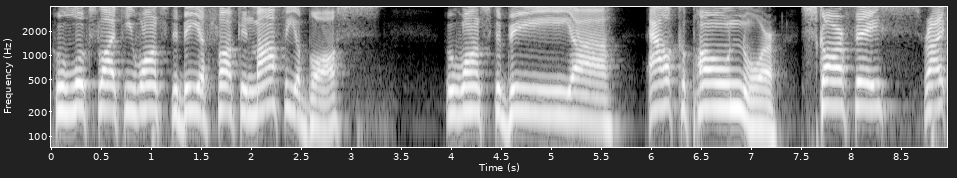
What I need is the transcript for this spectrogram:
who looks like he wants to be a fucking mafia boss, who wants to be uh, Al Capone or Scarface, right?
